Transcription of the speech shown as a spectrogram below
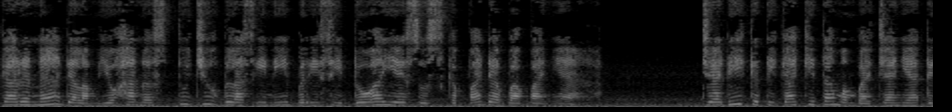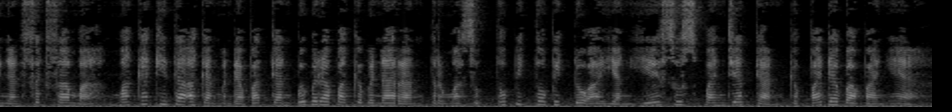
Karena dalam Yohanes 17 ini berisi doa Yesus kepada Bapaknya. Jadi ketika kita membacanya dengan seksama, maka kita akan mendapatkan beberapa kebenaran termasuk topik-topik doa yang Yesus panjatkan kepada Bapaknya.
